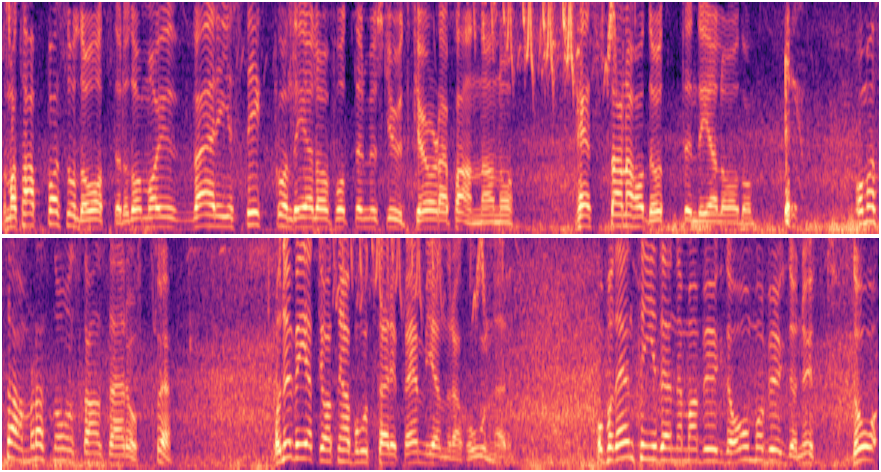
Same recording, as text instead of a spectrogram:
De har tappat soldater och de har ju värjstick och en del har fått en muskutköla i pannan och hästarna har dött en del av dem. Och man samlas någonstans här uppe. Och nu vet jag att ni har bott här i fem generationer. Och på den tiden när man byggde om och byggde nytt, då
